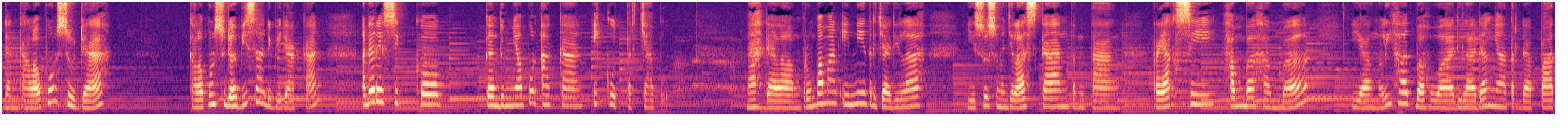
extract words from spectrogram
dan kalaupun sudah kalaupun sudah bisa dibedakan ada resiko gandumnya pun akan ikut tercabut. Nah, dalam perumpamaan ini terjadilah Yesus menjelaskan tentang reaksi hamba-hamba yang melihat bahwa di ladangnya terdapat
